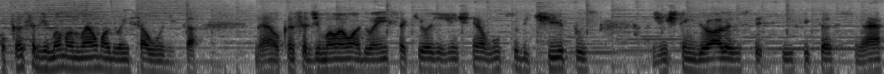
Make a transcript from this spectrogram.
o câncer de mama não é uma doença única né? O câncer de mão é uma doença que hoje a gente tem alguns subtipos, a gente tem drogas específicas, né?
